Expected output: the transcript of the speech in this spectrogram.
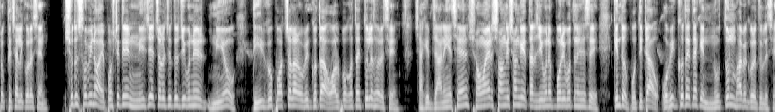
শক্তিশালী করেছেন। শুধু ছবি নয়, পোস্টে তিনি নিজের চলচ্চিত্র জীবনের নিয়েও দীর্ঘ পথ চলার অভিজ্ঞতা অল্প কথায় তুলে ধরেছে সাকিব জানিয়েছেন, সময়ের সঙ্গে সঙ্গে তার জীবনে পরিবর্তন এসেছে, কিন্তু প্রতিটা অভিজ্ঞতাই তাকে নতুনভাবে গড়ে তুলেছে।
